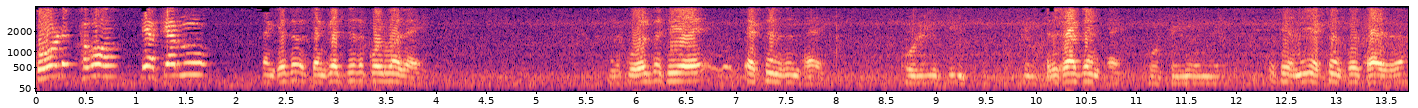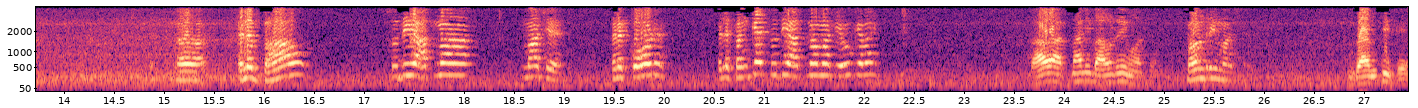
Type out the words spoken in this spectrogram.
કોડ થવો એ અત્યારનું સંકેત સંકેત છે તો કોડમાં જાય. અને કોડ પછી એક્સટેન્શન થાય. એટલે શોર્ટ થાય. પછી એની એક્સટેન્શન થાય એટલે ભાવ સુધી આત્મા માં છે. અને કોડ? એટલે સંકેત સુધી આત્મામાં એવું કેવાય ભાવ આત્માની બાઉન્ડ્રીમાં છે. બાઉન્ડ્રીમાં છે. ભ્રાંતિ છે.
